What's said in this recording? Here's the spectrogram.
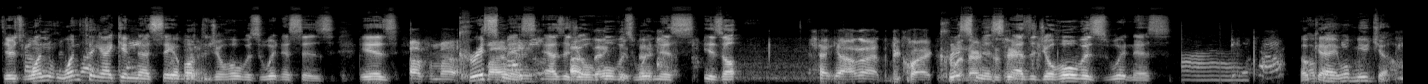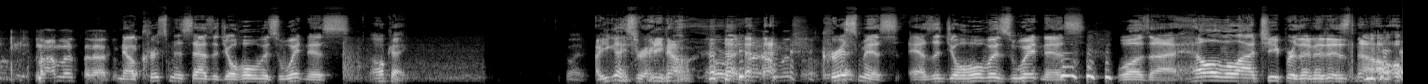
There's one one thing I can uh, say about the Jehovah's Witnesses is Christmas as a Oh, thank you, Jehovah's. Witness is a Hey, y'all, I'm gonna have to be quiet. 'cause my nurse Christmas as a Jehovah's Witness. Okay, Okay. we'll mute you. No, I'm listening. Now Christmas as a Jehovah's Witness. Okay. Go ahead. Are you guys ready now? All right. Christmas as a Jehovah's Witness was a hell of a lot cheaper than it is now.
